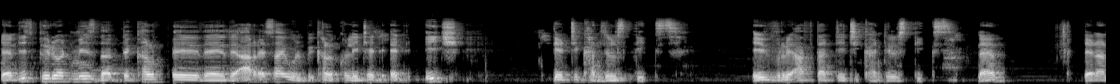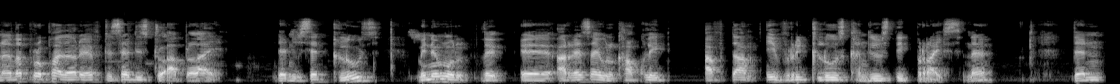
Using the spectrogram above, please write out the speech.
Then this period means that the, uh, the, the RSI will be calculated at each 30 candlesticks every after 30 candlesticks. Then then another proper that you have to set is to apply then you set close meaning the uh, RSI will calculate after every close candlestick price né? then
